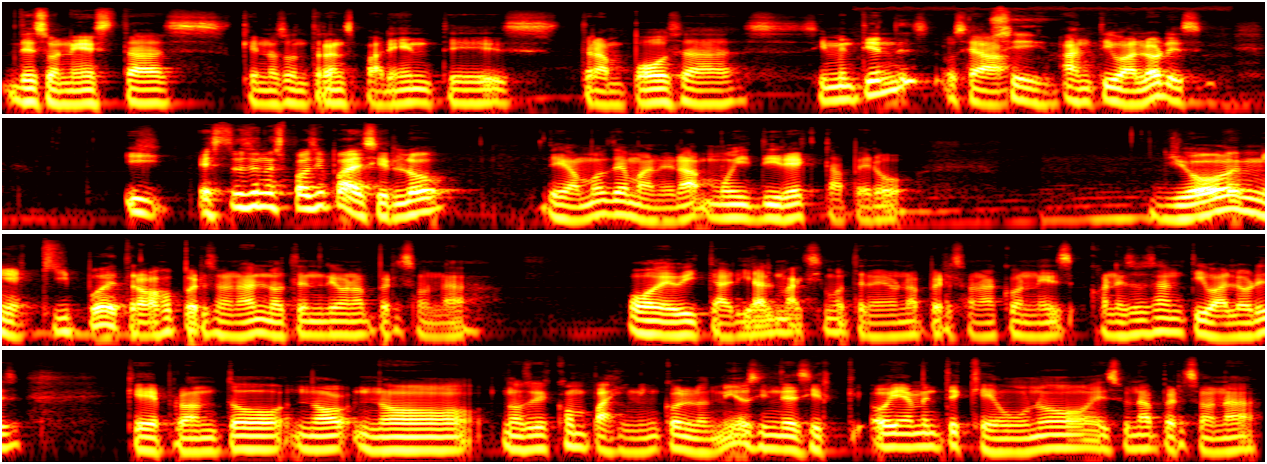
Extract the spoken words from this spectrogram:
deshonestas, que no son transparentes, tramposas, ¿sí me entiendes? O sea, antivalores. Y este es un espacio para decirlo digamos, de manera muy directa, pero yo en mi equipo de trabajo personal no tendría una persona o evitaría al máximo tener una persona con, con esos antivalores que de pronto no, no, no se compaginen con los míos, sin decir, obviamente, que uno es una persona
